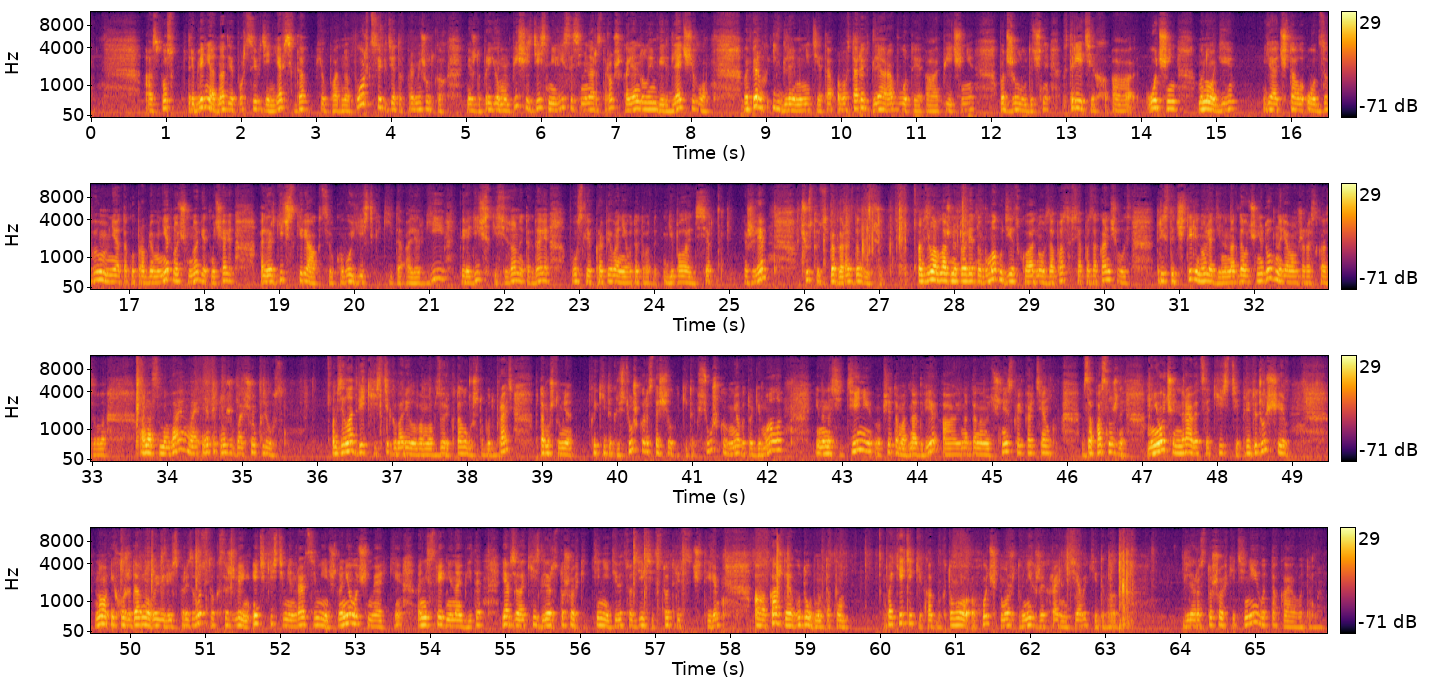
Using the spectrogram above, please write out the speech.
А способ потребления 1-2 порции в день. Я всегда пью по одной порции, где-то в промежутках между приемом пищи. Здесь мелиса, семена расторопших, календула, имбирь. Для чего? Во-первых, и для иммунитета. Во-вторых, для работы а, печени поджелудочной. В-третьих, а, очень многие я читала отзывы, у меня такой проблемы нет, но очень многие отмечали аллергические реакции. У кого есть какие-то аллергии, периодические сезоны и так далее, после пропивания вот этого гиполайт десерт желе чувствуют себя гораздо лучше. Взяла влажную туалетную бумагу, детскую одну, запас вся позаканчивалась, 304,01. Иногда очень удобно, я вам уже рассказывала. Она смываемая, это тоже большой плюс. Взяла две кисти, говорила вам в обзоре каталога, что буду брать, потому что у меня какие-то крестюшка растащила, какие-то ксюшка, у меня в итоге мало. И наносить тени, вообще там одна-две, а иногда наносишь несколько оттенков. В запас нужны. Мне очень нравятся кисти предыдущие, но их уже давно вывели из производства, к сожалению. Эти кисти мне нравятся меньше, но они очень мягкие, они средне набиты. Я взяла кисть для растушевки теней 910-134. А, каждая в удобном таком пакетике, как бы кто хочет, может в них же и хранить. Я выкидываю. Для растушевки теней вот такая вот она.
